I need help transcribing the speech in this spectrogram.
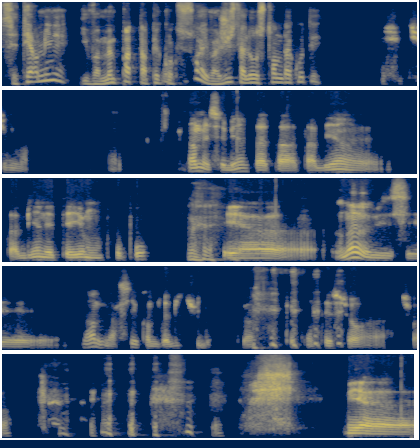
c'est terminé. Il va même pas taper quoi que ce soit, il va juste aller au stand d'à côté. Effectivement. Non, mais c'est bien, tu as, bien, euh, bien étayé mon propos. Et euh, non, non, merci, comme d'habitude. Tu peux compter sur. Euh, tu vois. Mais euh,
